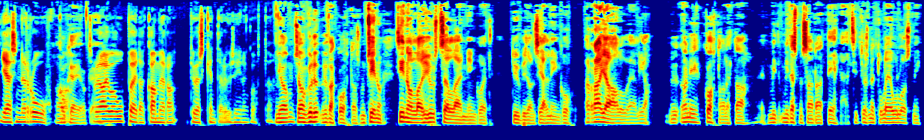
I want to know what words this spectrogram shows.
jää sinne ruuhkaan. Okay, okay. Se oli aivan upeata kameratyöskentelyä siinä kohtaa. Joo, se on kyllä hyvä kohtaus, mutta siinä, on, siinä ollaan just sellainen, niin kuin, että tyypit on siellä niin kuin raja-alueella ja no niin, kohta aletaan, että mit, mitäs me saadaan tehdä. Sitten jos ne tulee ulos, niin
